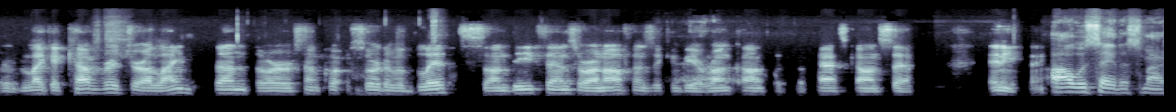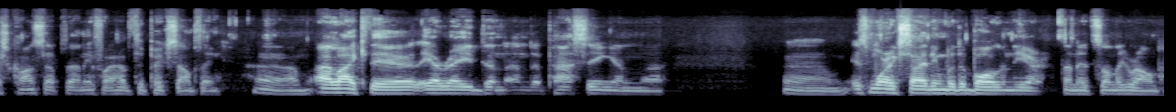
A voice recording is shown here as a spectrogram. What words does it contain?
like a coverage or a line stunt or some sort of a blitz on defense or on offense. It can be a run concept, a pass concept, anything. I would say the smash concept then, if I have to pick something. Um, I like the air raid and, and the passing, and uh, um, it's more exciting with the ball in the air than it's on the ground.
